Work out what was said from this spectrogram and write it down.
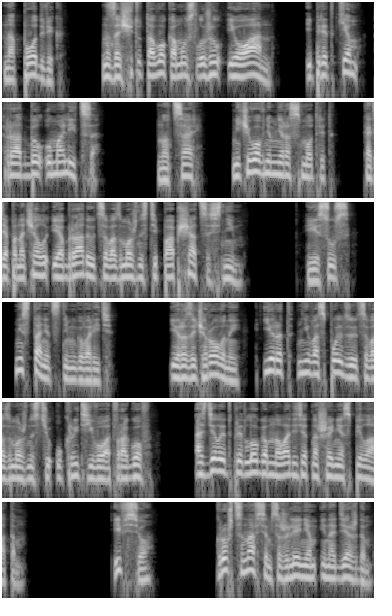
на подвиг, на защиту того, кому служил Иоанн и перед кем рад был умолиться. Но царь ничего в нем не рассмотрит, хотя поначалу и обрадуется возможности пообщаться с ним. Иисус не станет с ним говорить. И разочарованный Ирод не воспользуется возможностью укрыть его от врагов, а сделает предлогом наладить отношения с Пилатом. И все. Грош цена всем сожалениям и надеждам.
